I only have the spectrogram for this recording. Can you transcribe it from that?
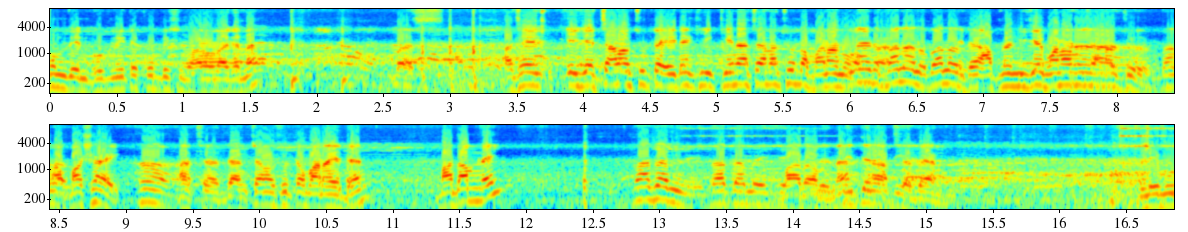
কম দিন ঘুগনিটা খুব বেশি ভালো লাগে না। বাস। আচ্ছা এই যে চানাচুরটা এটা কি কেনা চানাচুর না বানানো এটা বানানো, বানানো। এটা আপনার নিজের বানানো হ্যাঁ, চানাচুর? বাসায়? হ্যাঁ। আচ্ছা দেন চানাচুরটা বানাই দেন। বাদাম নেই? বাদাম নেই বাদাম এই যে বাদাম না? আচ্ছা দেন। লেবু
